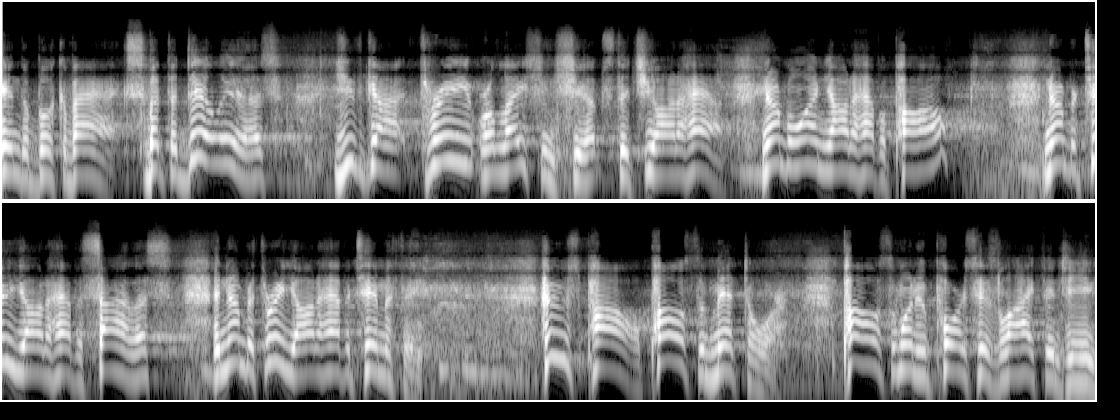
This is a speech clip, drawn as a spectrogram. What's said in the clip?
in the book of Acts. But the deal is, you've got three relationships that you ought to have. Number one, you ought to have a Paul. Number two, you ought to have a Silas. And number three, you ought to have a Timothy. Who's Paul? Paul's the mentor. Paul's the one who pours his life into you.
